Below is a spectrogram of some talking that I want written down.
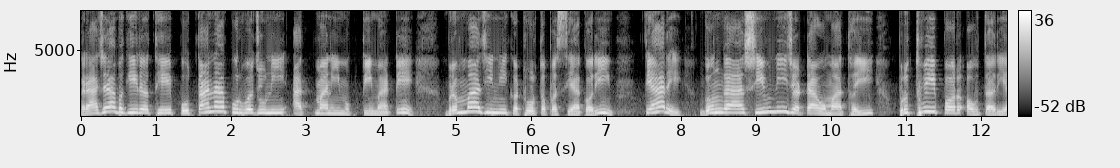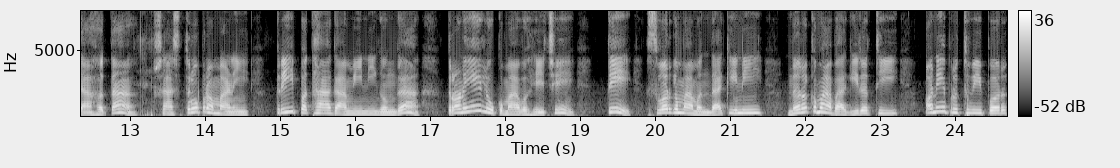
રાજા ભગીરથે પોતાના પૂર્વજોની આત્માની મુક્તિ માટે બ્રહ્માજીની કઠોર તપસ્યા કરી. ત્યારે ગંગા શિવની જટાઓમાં થઈ પૃથ્વી પર અવતર્યા હતા. શાસ્ત્રો પ્રમાણે ત્રિપથાગામીની ગંગા ત્રણેય લોકમાં વહે છે. તે સ્વર્ગમાં મંદાકિની, નરકમાં ભાગીરથી અને પૃથ્વી પર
